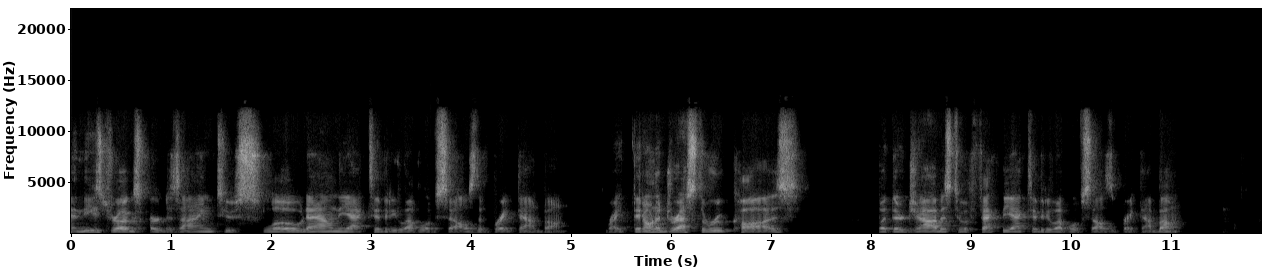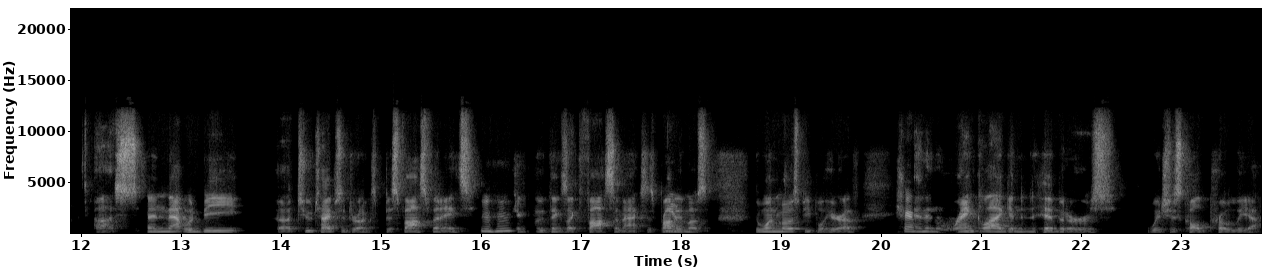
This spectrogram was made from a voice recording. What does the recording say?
And these drugs are designed to slow down the activity level of cells that break down bone, right? They don't address the root cause, but their job is to affect the activity level of cells that break down bone. Uh, and that would be uh, two types of drugs bisphosphonates, mm-hmm. which include things like Fosamax, is probably the most, the one most people hear of. Sure. And then rank ligand inhibitors, which is called Prolia.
